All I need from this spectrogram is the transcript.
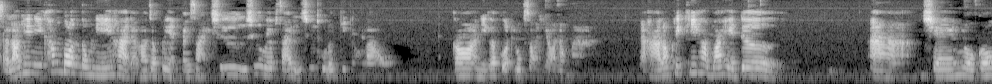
เสร็จแล้วทีนี้ข้างบนตรงนี้ค่ะ เดี๋ยวเราจะเปลี่ยนไปใส่ชื่อชื่อเว็บไซต์หรือชื่อธุรกิจของเรา ก็อันนี้ก็กดลูกศรย้อนออกมา นะคะแล้วคลิกที่คำว่า header อ่า change logo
